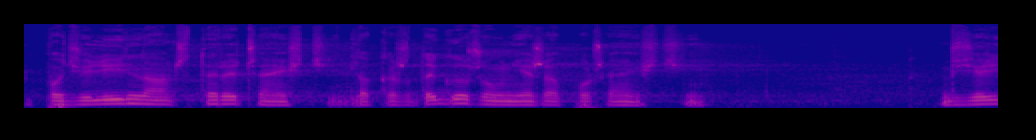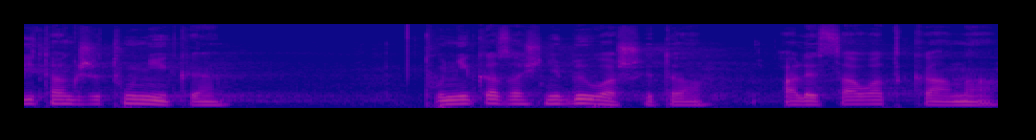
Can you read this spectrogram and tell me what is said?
i podzielili na cztery części, dla każdego żołnierza po części. Wzięli także tunikę. Tunika zaś nie była szyta, ale cała tkana,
